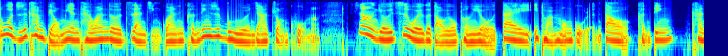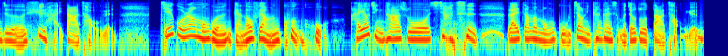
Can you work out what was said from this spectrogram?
如果只是看表面，台湾的自然景观肯定是不如人家壮阔嘛。像有一次，我有一个导游朋友带一团蒙古人到垦丁看这个旭海大草原，结果让蒙古人感到非常困惑，还邀请他说下次来咱们蒙古，叫你看看什么叫做大草原。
